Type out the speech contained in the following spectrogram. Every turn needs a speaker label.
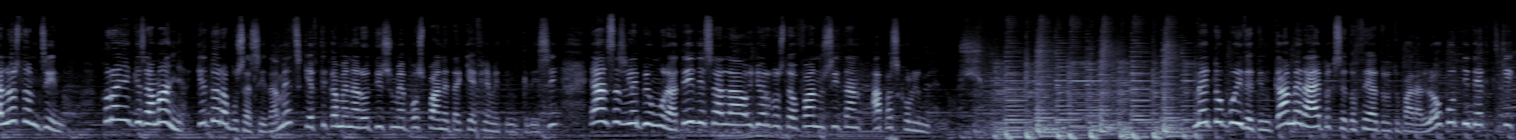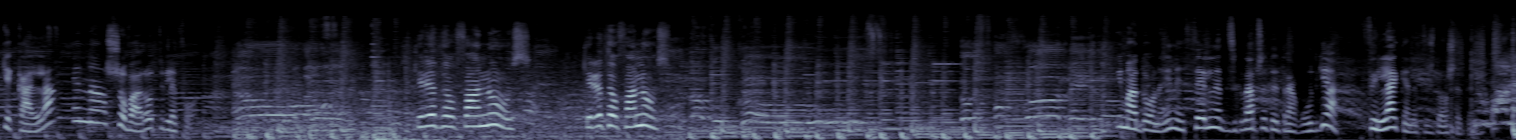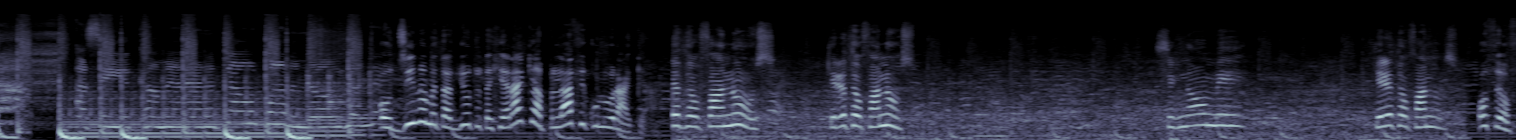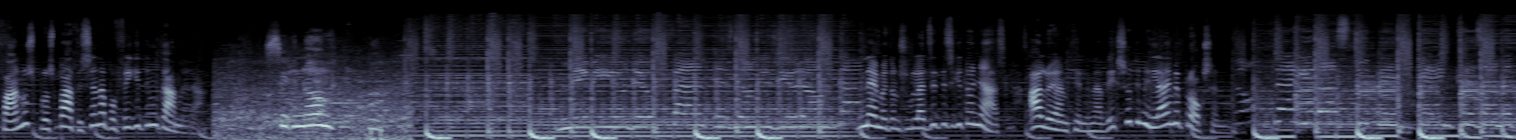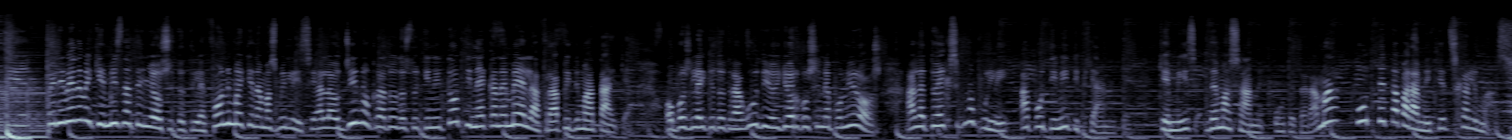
Speaker 1: Καλώ τον Τζίνο. Χρόνια και ζαμάνια. Και τώρα που σας είδαμε, σκεφτήκαμε να ρωτήσουμε πώς πάνε τα κέφια με την κρίση, εάν σας λείπει ο Μουρατίδης, αλλά ο Γιώργος Θεοφάνους ήταν απασχολημένος. Με το που είδε την κάμερα, έπαιξε το θέατρο του παραλόγου, τη δέχτηκε και καλά ένα σοβαρό τηλεφώνημα.
Speaker 2: Κύριε Θεοφάνους, κύριε Θεοφάνους,
Speaker 1: Μαντόνα είναι, θέλει να της γράψετε τραγούδια, φυλάκια να της δώσετε. Ο Τζίνο με τα δυο του τα χεράκια απλάθη κουλουράκια.
Speaker 2: κύριε Θεοφάνους, κύριε Θεοφάνους. Συγγνώμη, κύριε Θεοφάνους,
Speaker 1: Ο Θεοφάνους προσπάθησε να αποφύγει την κάμερα.
Speaker 2: συγγνώμη.
Speaker 1: Ναι, με τον σουβλατζή της γειτονιάς. Άλλο εάν θέλει να δείξει ότι μιλάει με πρόξενος. Περιμέναμε κι εμείς να τελειώσει το τηλεφώνημα και να μας μιλήσει, αλλά ο Τζίνο κρατώντας το κινητό την έκανε με ελαφρά πηδηματάκια. Όπως λέει και το τραγούδι, ο Γιώργος είναι πονηρός, αλλά το έξυπνο πουλί από τη μύτη πιάνεται. Και εμείς δεν μασάμε ούτε τα ραμά, ούτε τα παραμύθια της χαλιμάς.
